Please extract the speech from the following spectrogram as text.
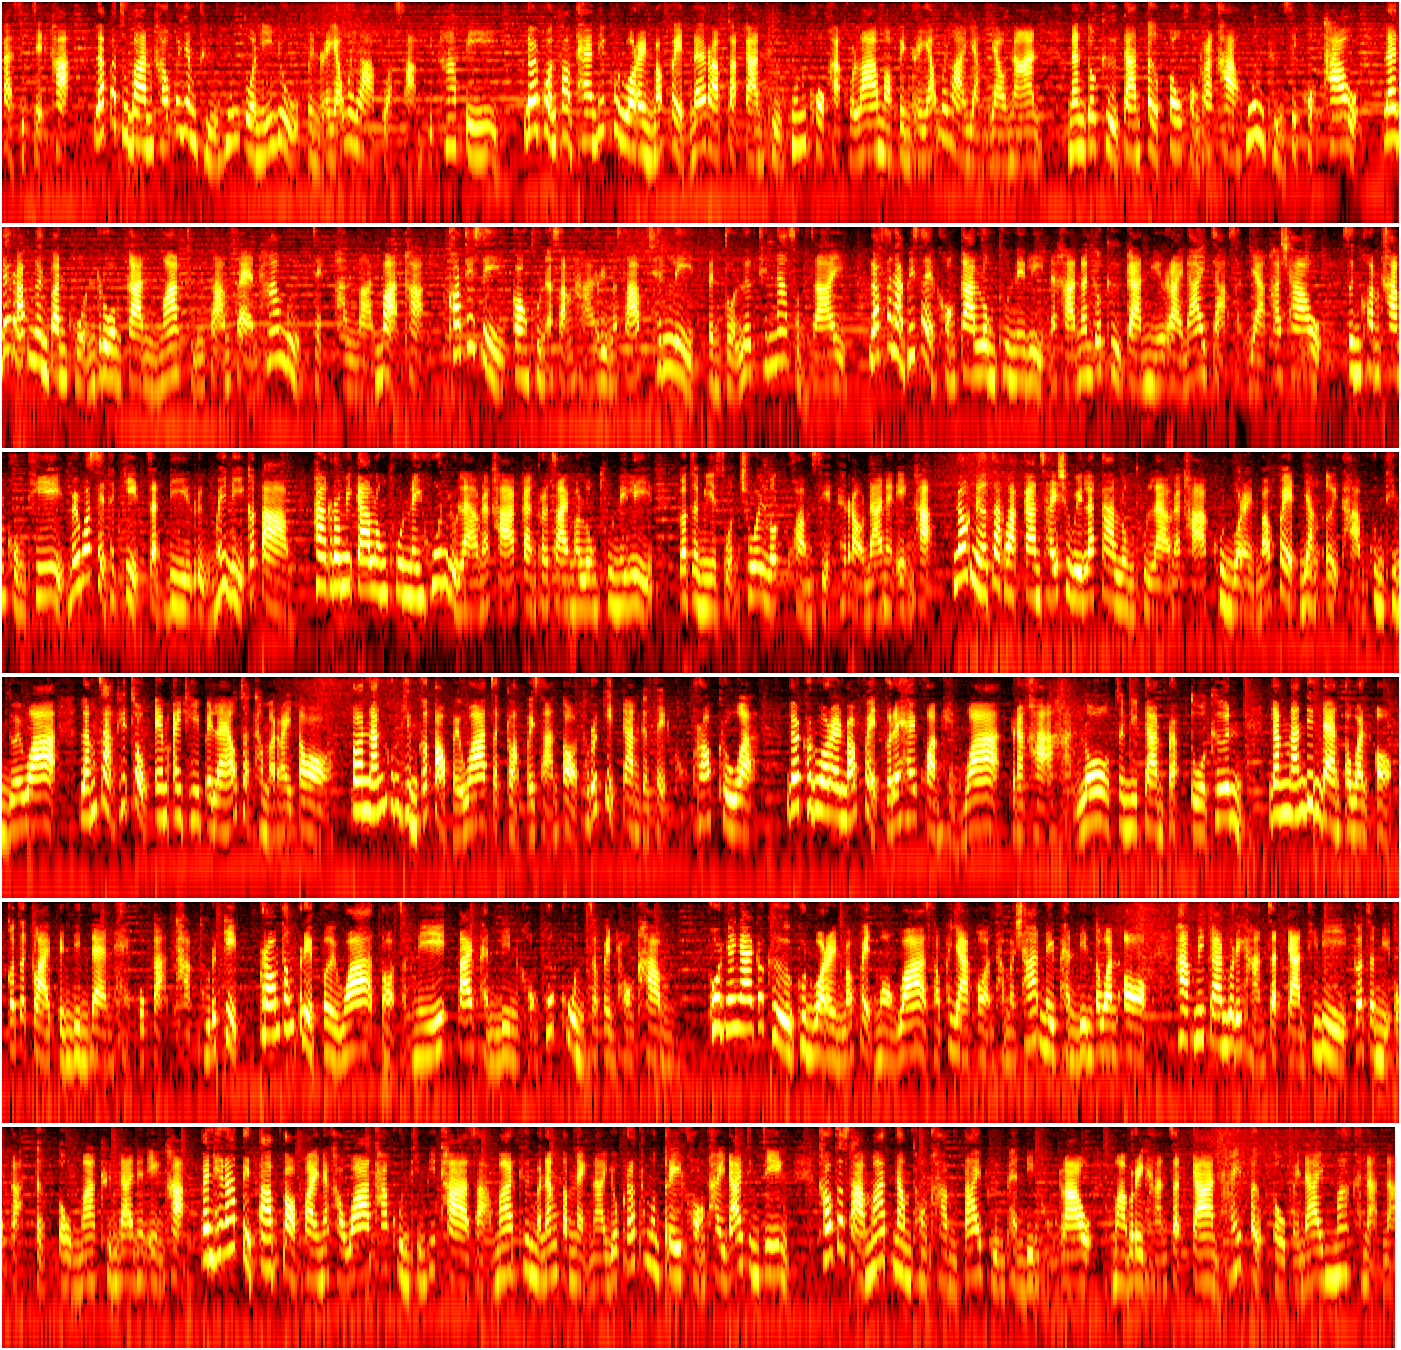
1987 ค่ะ และปัจจุบันเขาก็ยังถือหุ้นตัวนี้อยู่เป็นระยะเวลากว่า 35 ปี โดยผลตอบแทนที่คุณวอร์เรน บัฟเฟตได้รับจากการถือหุ้นโคคาโคล่ามาเป็นระยะเวลาอย่างยาวนาน นั่นก็คือการเติบโตของราคาหุ้นถึง 16 เท่า และได้รับเงินปันผลรวมกันมากถึง 357,000 ล้านบาทค่ะ ข้อที่ 4 กองทุนอสังหาริมทรัพย์เช่น REIT เป็นตัวเลือกที่น่าสนใจ ลักษณะพิเศษของการลงทุนใน REIT นะคะ นั่นก็คือการมีรายได้จากสัญญาค่าเช่า ซึ่งค่อนข้างคงที่ไม่ว่าเศรษฐกิจจะดีหรือไม่ดีก็ตาม หากเรามีการลงทุนในหุ้นอยู่แล้วนะคะ การกระจายมาลงทุนใน REIT ก็จะมีส่วนช่วยลดความเสี่ยงให้เราได้นั่นเองค่ะ นอกเหนือจากหลักการใช้ชีวิตและการลงทุนแล้วนะคะ คุณวอร์เรนบัฟเฟตยังเอ่ยถามคุณทิมด้วยว่า หลังจากที่จบ MIT ไปแล้วจะทำอะไรต่อ ตอนนั้นคุณทิมก็ตอบไปว่าจะกลับไปสานต่อธุรกิจการเกษตรของครอบครัว โดยคุณวอร์เรน บัฟเฟตก็ได้ให้ความเห็นว่าราคาอาหารโลกจะมีการปรับตัวขึ้น ดังนั้นดินแดนตะวันออกก็จะกลายเป็นดินแดนแห่งโอกาสทางธุรกิจ พร้อมทั้งเปรียบเปยว่าต่อจากนี้ใต้แผ่นดินของพวกคุณจะเป็นทองคำ พูดง่ายๆ ก็คือคุณวอร์เรนบัฟเฟตมองว่าทรัพยากรธรรมชาติในแผ่นดินตะวันออก หากมีการบริหารจัดการที่ดี ก็จะมีโอกาสเติบโตมากขึ้นได้นั่นเองค่ะ เป็นที่น่าติดตามต่อไปนะคะว่า ถ้าคุณทิมพิธาสามารถขึ้นมานั่งตำแหน่งนายกรัฐมนตรีของไทยได้จริง ๆ เขาจะสามารถนำทองคำใต้ผืนแผ่นดินของเรา มาบริหารจัดการให้เติบโตไปได้มากขนาดไหน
